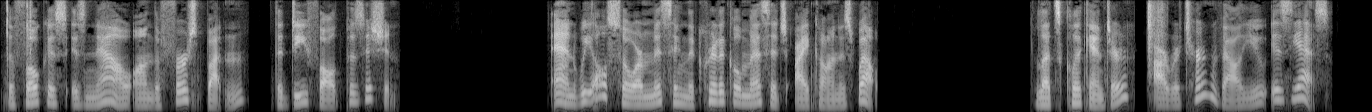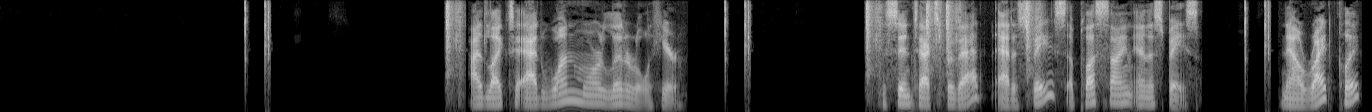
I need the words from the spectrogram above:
The focus is now on the first button, the default position. And we also are missing the critical message icon as well. Let's click Enter. Our return value is yes. I'd like to add one more literal here. The syntax for that, add a space, a plus sign, and a space. Now right-click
